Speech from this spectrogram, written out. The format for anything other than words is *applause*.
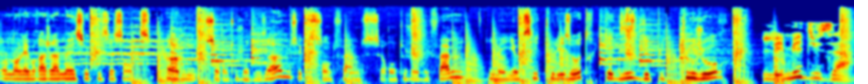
On n'enlèvera jamais ceux qui se sentent hommes seront toujours des hommes, ceux qui se sentent femmes seront toujours des femmes, mais il y a aussi tous les autres qui existent depuis toujours. Les Médusas.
